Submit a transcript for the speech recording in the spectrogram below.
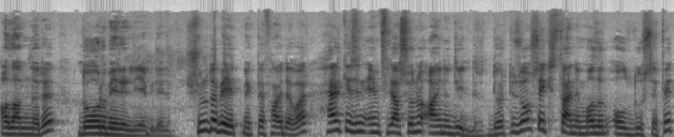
alanları doğru belirleyebilelim. Şunu da belirtmekte fayda var. Herkesin enflasyonu aynı değildir. 418 tane malın olduğu sepet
